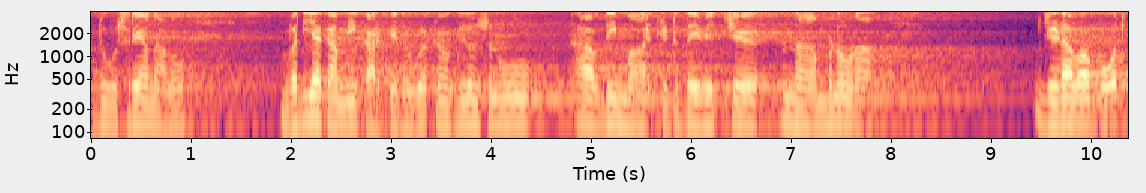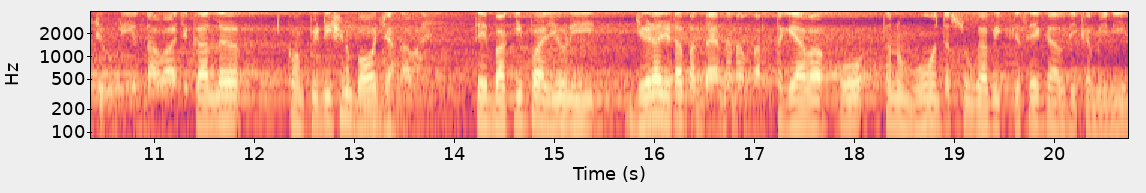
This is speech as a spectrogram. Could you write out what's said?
ਦੂਸਰਿਆਂ ਨਾਲੋਂ ਵਧੀਆ ਕੰਮ ਹੀ ਕਰਕੇ ਦਊਗਾ ਕਿਉਂਕਿ ਉਸ ਨੂੰ ਆਪਦੀ ਮਾਰਕੀਟ ਦੇ ਵਿੱਚ ਨਾਮ ਬਣਾਉਣਾ ਜਿਹੜਾ ਵਾ ਉਹ ਬਹੁਤ ਜ਼ਰੂਰੀ ਹੁੰਦਾ ਵਾ। ਅੱਜ ਕੱਲ ਕੰਪੀਟੀਸ਼ਨ ਬਹੁਤ ਜ਼ਿਆਦਾ ਵਾ ਤੇ ਬਾਕੀ ਭਾਜੀ ਹੁਣੀ ਜਿਹੜਾ ਜਿਹੜਾ ਬੰਦਾ ਇਹਨਾਂ ਨਾਲ ਵਰਤ ਗਿਆ ਵਾ, ਉਹ ਤੁਹਾਨੂੰ ਮੂੰਹੋਂ ਦੱਸੂਗਾ ਵੀ ਕਿਸੇ ਗੱਲ ਦੀ ਕਮੀ ਨਹੀਂ ਹੈ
